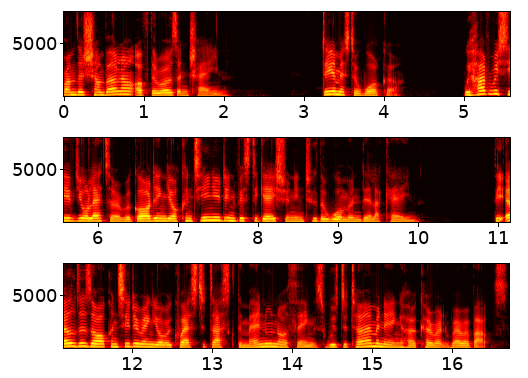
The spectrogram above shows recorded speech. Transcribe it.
From the Chamberlain of the Rose and Chain. Dear Mr. Walker, We have received your letter regarding your continued investigation into the woman Della Kane. The elders are considering your request to task the men who know things with determining her current whereabouts.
